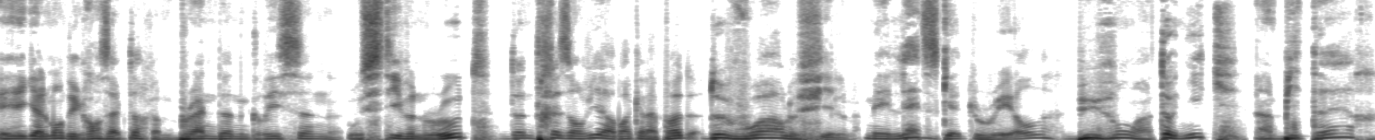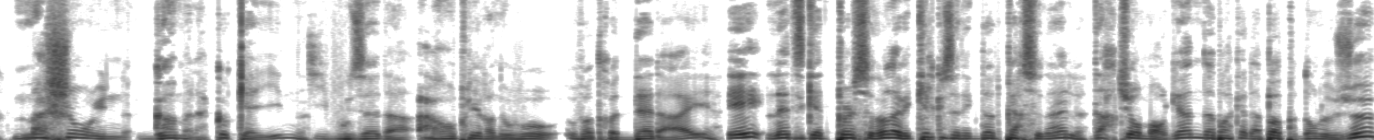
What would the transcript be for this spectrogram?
et également des grands acteurs comme Brandon Gleeson ou Stephen Root donnent très envie à Abracadapod de voir le film. Mais let's get real, buvons un tonic, un bitter, mâchons une gomme à la cocaïne qui vous aide à, remplir à nouveau votre dead eye, et let's get personal avec quelques anecdotes personnelles d'Arthur Morgan d'Abracadapop dans le jeu.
